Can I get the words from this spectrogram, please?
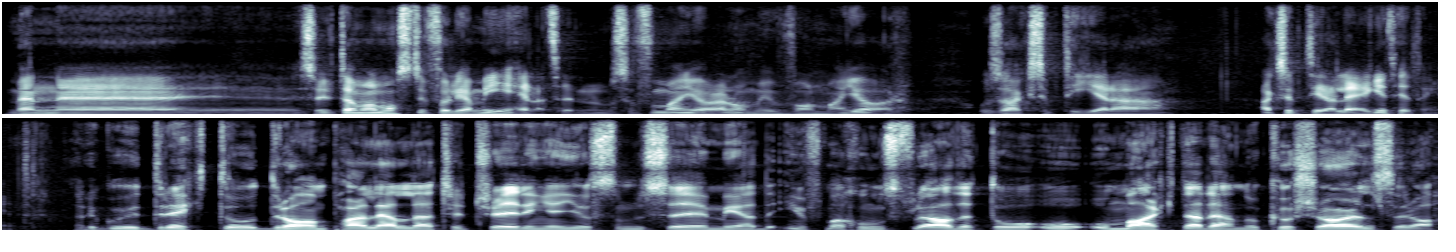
Men, eh, så, utan man måste följa med hela tiden och så får man göra de urval man gör. Och så acceptera, acceptera läget helt enkelt. Det går ju direkt att dra en parallell där till tradingen just som du säger med informationsflödet då, och, och marknaden och kursrörelser. Då.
